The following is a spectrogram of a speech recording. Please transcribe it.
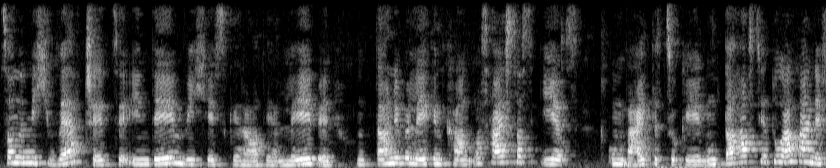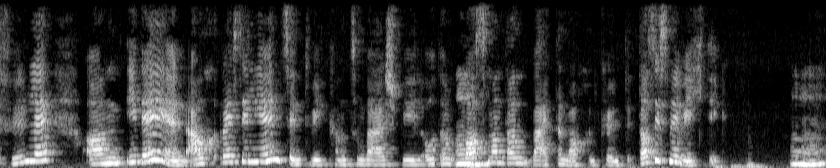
sondern mich wertschätze in dem, wie ich es gerade erlebe und dann überlegen kann, was heißt das jetzt um weiterzugehen. Und da hast ja du auch eine Fülle an Ideen, auch Resilienz entwickeln zum Beispiel oder mhm. was man dann weitermachen könnte. Das ist mir wichtig. Mhm.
